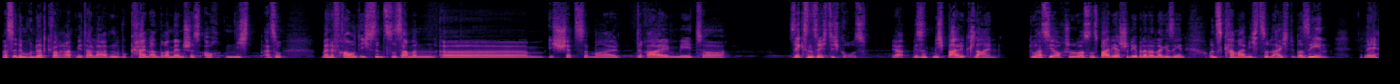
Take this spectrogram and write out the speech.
was in einem 100 Quadratmeter Laden, wo kein anderer Mensch ist, auch nicht, also meine Frau und ich sind zusammen, äh, ich schätze mal drei Meter 66 groß. Ja, wir sind nicht beide klein. Du hast ja auch schon, du hast uns beide ja schon nebeneinander gesehen. Uns kann man nicht so leicht übersehen. Nee.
